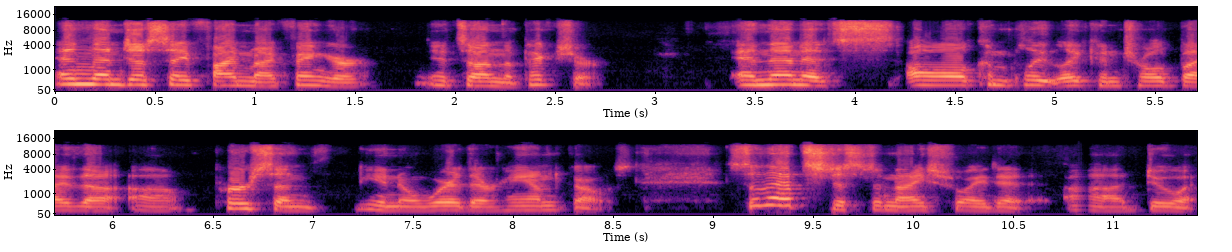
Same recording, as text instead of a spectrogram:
and then just say, find my finger. It's on the picture. And then it's all completely controlled by the uh, person, you know, where their hand goes. So that's just a nice way to uh, do it.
